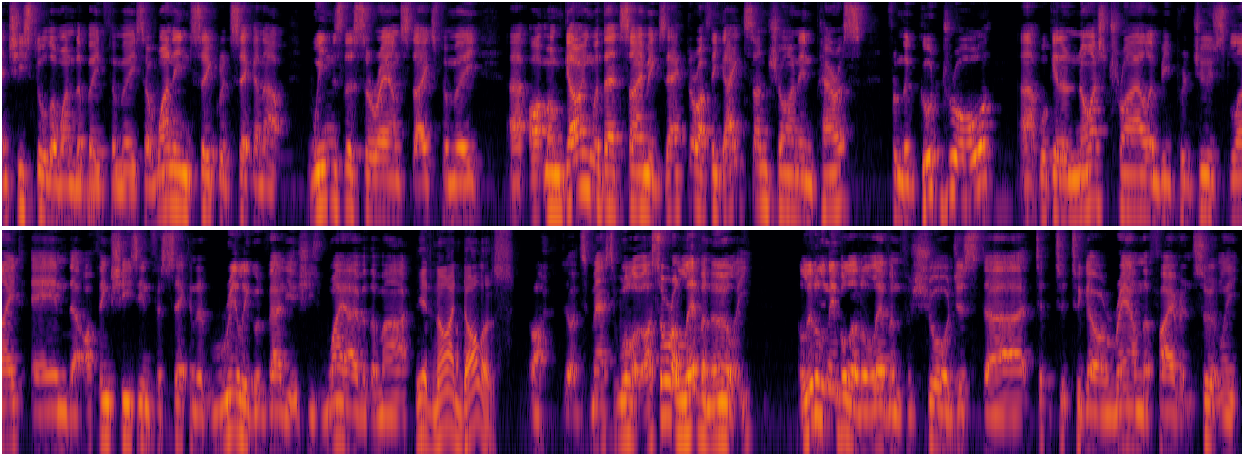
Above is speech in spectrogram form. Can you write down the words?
And she's still the one to beat for me. So one in secret, second up, wins the surround stakes for me. Uh, I'm going with that same exacta. I think eight sunshine in Paris from the good draw. uh, will get a nice trail and be produced late. And uh, I think she's in for second at really good value. She's way over the mark. Yeah, nine dollars. Oh, it's massive. Well, I saw eleven early. A little nibble at eleven for sure, just uh, to, to, to go around the favourite, and certainly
